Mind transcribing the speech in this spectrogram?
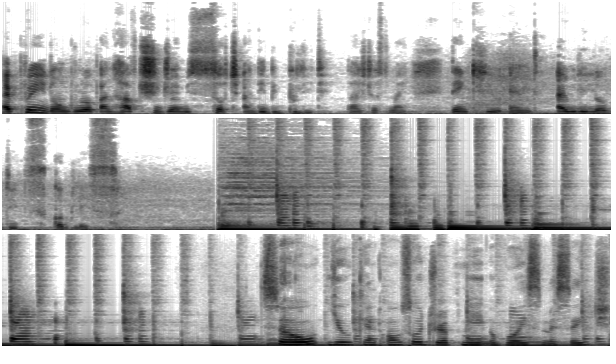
i pray you don't grow up and have children with such and they be bullied. That's just my thank you and i really loved it. God bless can also drop me a voice message.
